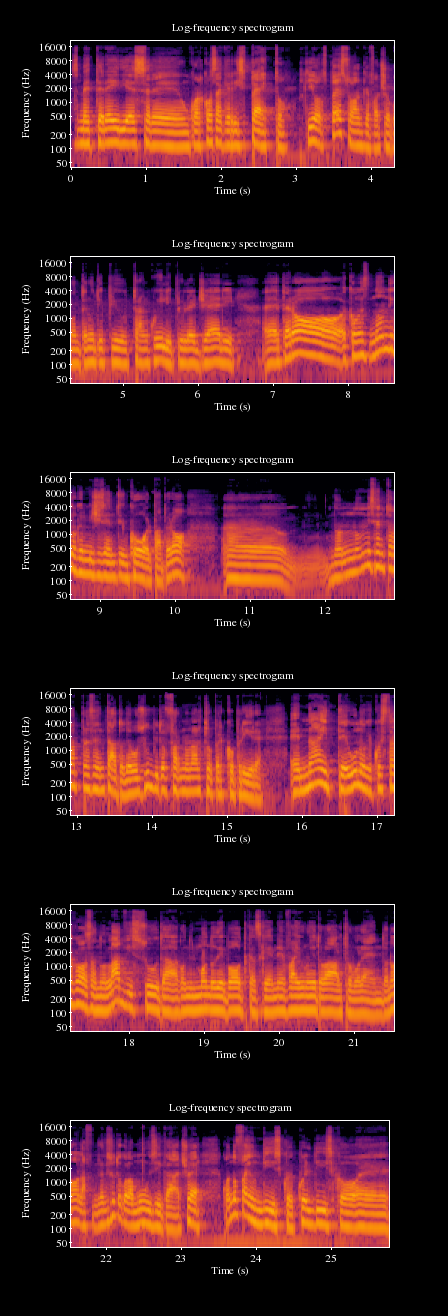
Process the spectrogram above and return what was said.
smetterei di essere un qualcosa che rispetto, io spesso anche faccio contenuti più tranquilli, più leggeri, eh, però come, non dico che mi ci sento in colpa, però Uh, non, non, mi sento rappresentato, devo subito farne un altro per coprire. E Night è uno che questa cosa non l'ha vissuta con il mondo dei podcast, che ne fai uno dietro l'altro volendo, no? L'ha, l'ha vissuto con la musica, cioè quando fai un disco e quel disco eh,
